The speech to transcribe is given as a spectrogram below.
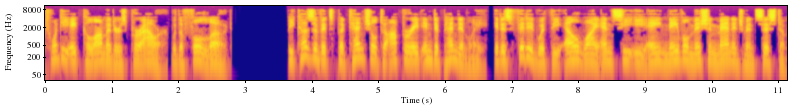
28 kilometers per hour with a full load. Because of its potential to operate independently, it is fitted with the LYNCEA Naval Mission Management System,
